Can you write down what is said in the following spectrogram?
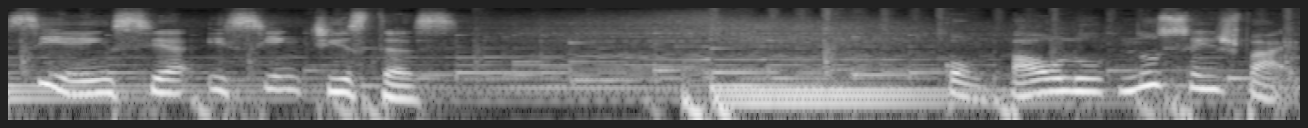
Ciência e cientistas. Com Paulo Nussensweig.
